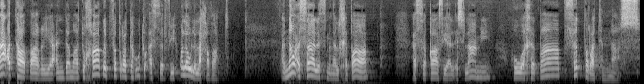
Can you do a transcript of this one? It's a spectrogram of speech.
اعتى طاغية عندما تخاطب فطرته تؤثر فيه ولو للحظات. النوع الثالث من الخطاب الثقافي الإسلامي هو خطاب فطرة الناس.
